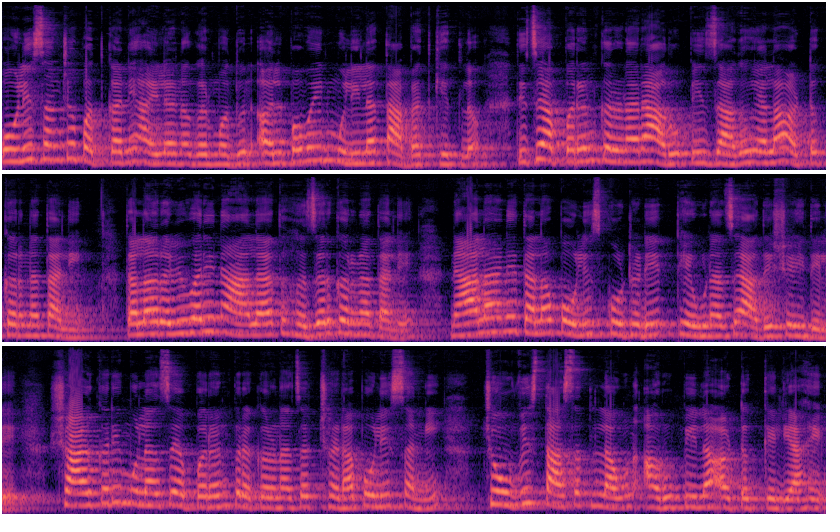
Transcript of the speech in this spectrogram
पोलिसांच्या पथकाने अहिल्यानगरमधून अल्पवयीन मुलीला ताब्यात घेतलं. तिचे अपहरण करणारा आरोपी जाधव याला अटक करण्यात आली. त्याला रविवारी न्यायालयात हजर करण्यात आले. न्यायालयाने त्याला पोलीस कोठडीत ठेवण्याचे आदेशही दिले. शाळकरी मुलाचे अपहरण प्रकरणाचा छडा पोलिसांनी चोवीस तासात लावून आरोपीला अटक केली आहे.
